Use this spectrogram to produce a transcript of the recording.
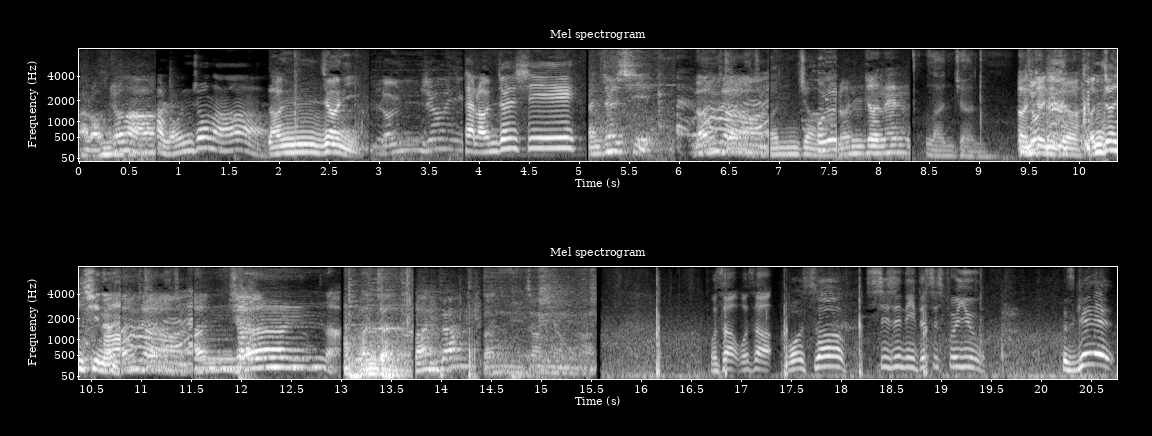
아 런전아 아 런전아 런전이 런전이 자 런전 씨 런전 씨 런전 런전 런전은 런전 런전이죠 런전 씨는 런전 런전 런전 런전 What's up What's up What's up Seasoning This is for you Let's get it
